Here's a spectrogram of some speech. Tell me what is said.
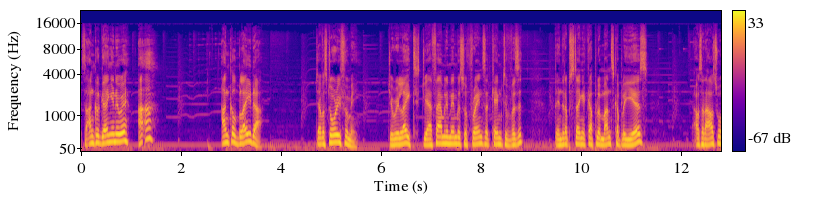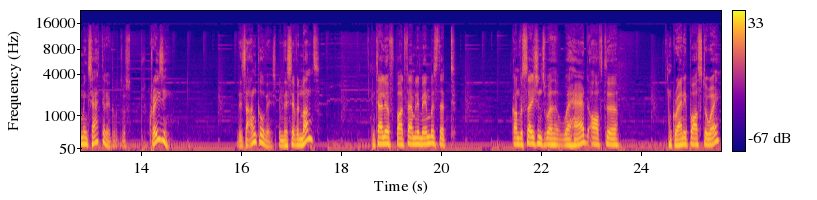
Is the uncle going anywhere? Uh uh Uncle Blader. Do you have a story for me? Do you relate? Do you have family members or friends that came to visit? They ended up staying a couple of months, couple of years. I was at a housewarming Saturday. It was crazy. There's an uncle there. He's been there seven months. I can tell you about family members that conversations were, were had after Granny passed away,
